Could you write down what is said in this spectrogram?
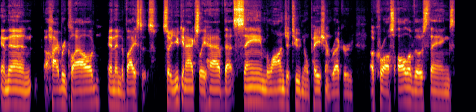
and then a hybrid cloud and then devices so you can actually have that same longitudinal patient record across all of those things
